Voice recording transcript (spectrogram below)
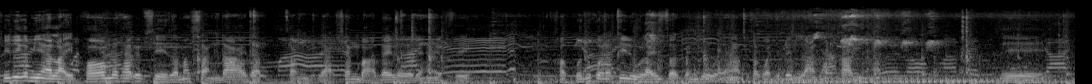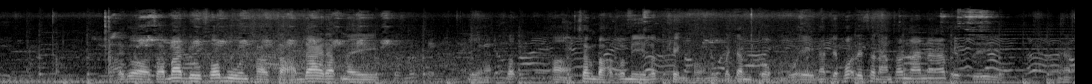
ที่นี่ก็มีอะไหล่พร้อมนะครับ FC สามารถสั่งได้นะครับสั่งอยากช่างบ่าวได้เลยนะฮะ FC ขอบคุณทุกคนนะที่ดูไลฟ์สดกันอยู่นะครับสักวันจะเป็นร้านของท่านนะครับนี่แล้วก็สามารถดูข้อมูลข่าวสารได้นะครับในนี่ฮะรถอ่าช่างบ่าวก็มีรถเข่งของประจำตัวของตัวเองนะเฉพาะในสนามเท่านั้นนะครับ FC นะฮะ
